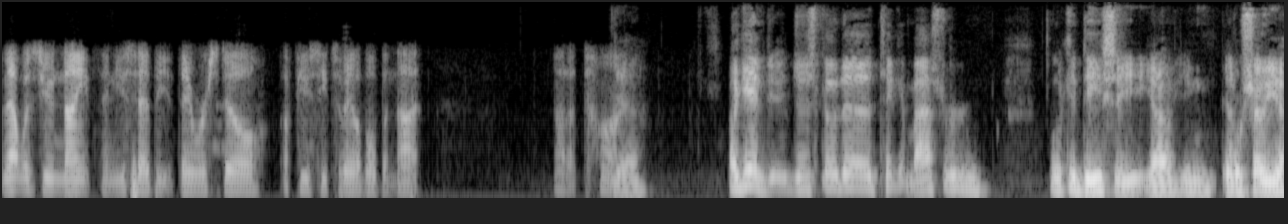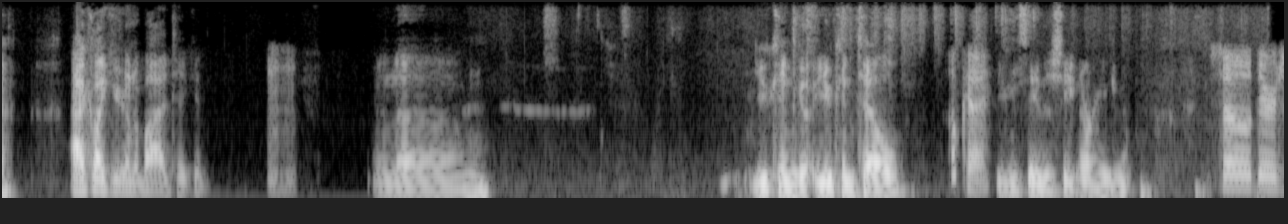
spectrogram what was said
And that was June 9th, and you said that they were still a few seats available, but not not a ton. Yeah. Again, just go to Ticketmaster and look at DC. You know, you can, it'll show you. Act like you're going to buy a ticket. hmm and um, you can go, you can tell Okay. you can see the seating arrangement. So there's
